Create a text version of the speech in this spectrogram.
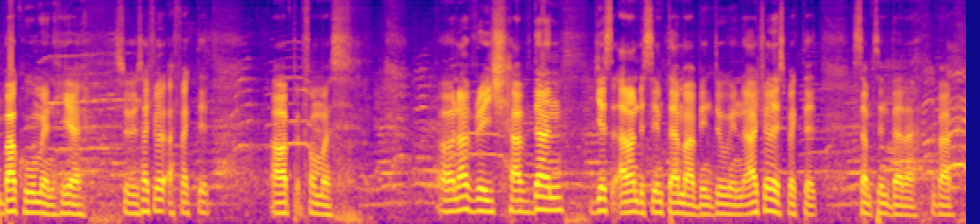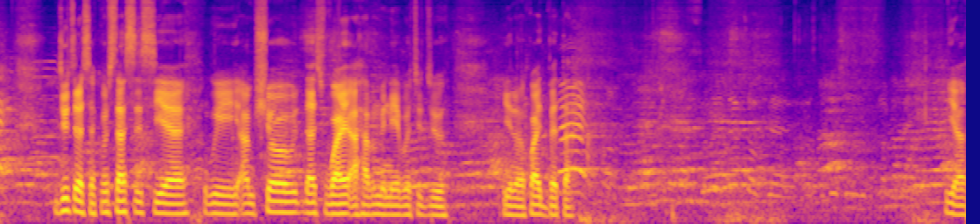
back home and here. So it's actually affected our performance. On average, I've done just around the same time I've been doing. I actually expected something better, but due to the circumstances here, we I'm sure that's why I haven't been able to do, you know, quite better. Yeah.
